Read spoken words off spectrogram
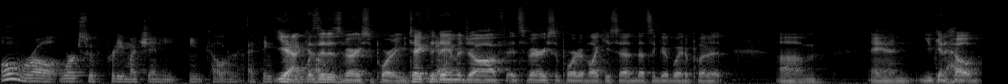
Overall, it works with pretty much any ink color. I think. Yeah, because well. it is very supportive. You take the Yeah. damage off, it's very supportive, like you said. That's a good way to put it. Um, and you can help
